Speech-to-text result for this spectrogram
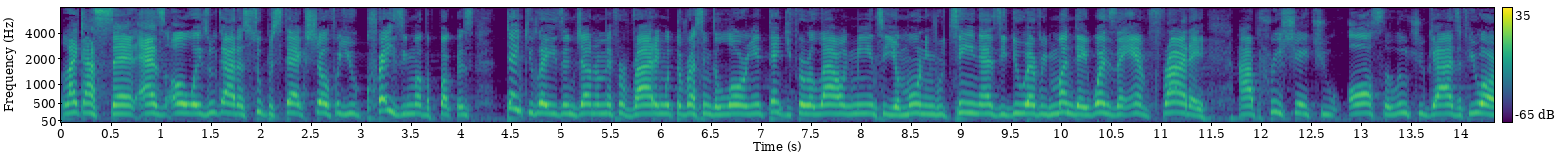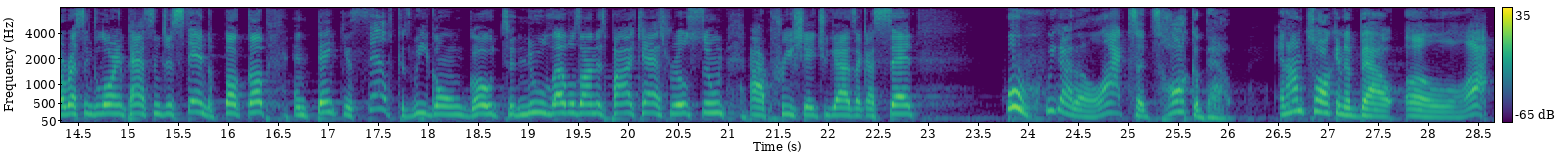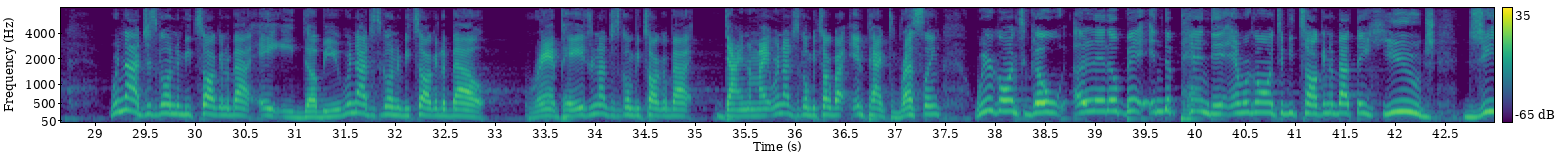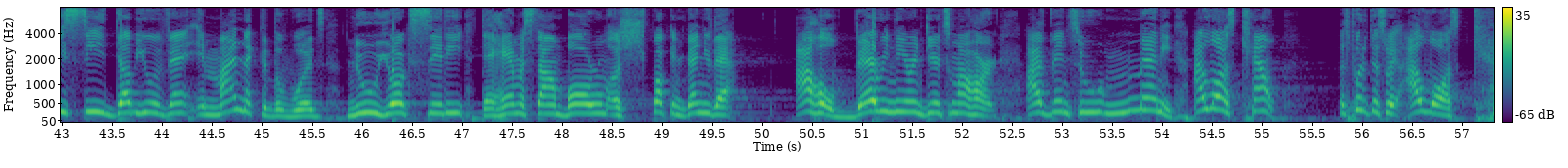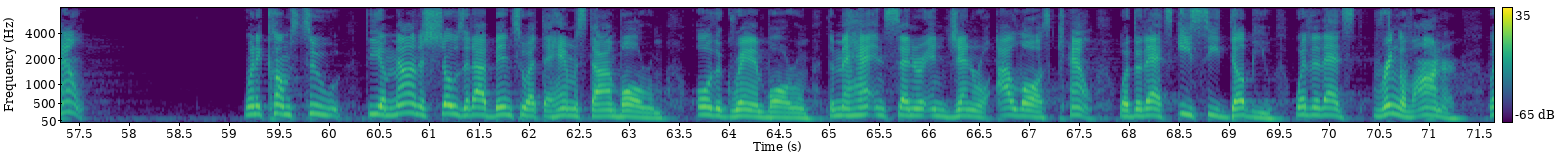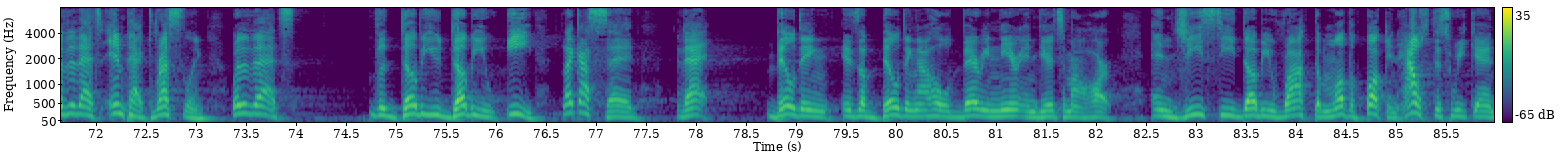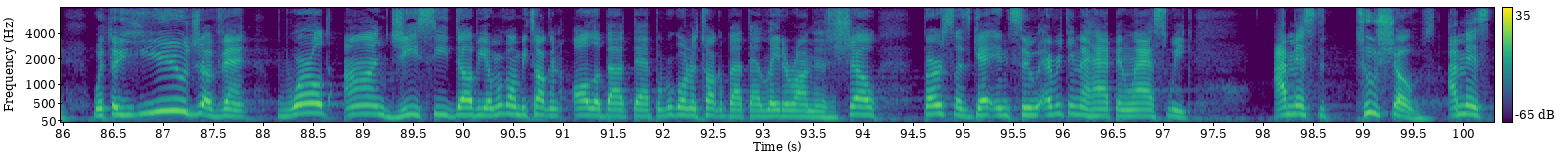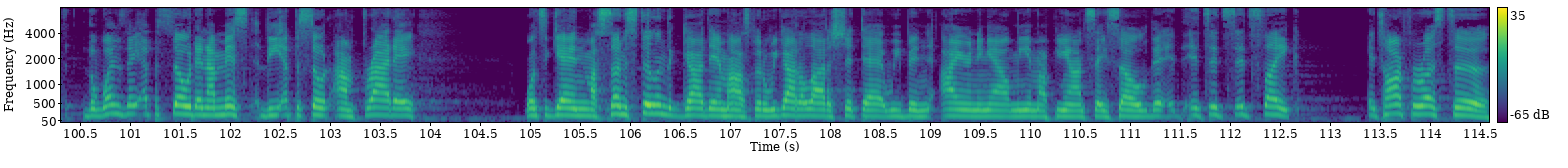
Like I said, as always, we got a super stack show for you crazy motherfuckers. Thank you, ladies and gentlemen, for riding with the Wrestling DeLorean. Thank you for allowing me into your morning routine as you do every Monday, Wednesday, and Friday. I appreciate you all. Salute you guys. If you are a Wrestling DeLorean passenger, stand the fuck up and thank yourself because we gonna go to new levels on this podcast real soon. I appreciate you guys. Like I said, whew, we got a lot to talk about. And I'm talking about a lot. We're not just going to be talking about AEW. We're not just going to be talking about Rampage. We're not just going to be talking about Dynamite. We're not just going to be talking about Impact Wrestling. We're going to go a little bit independent and we're going to be talking about the huge GCW event in my neck of the woods, New York City, the Hammerstein Ballroom, a sh- fucking venue that I hold very near and dear to my heart. I've been to many. I lost count. Let's put it this way I lost count when it comes to the amount of shows that I've been to at the Hammerstein Ballroom or the Grand Ballroom, the Manhattan Center in general. I lost count. Whether that's ECW, whether that's Ring of Honor, whether that's Impact Wrestling, whether that's the WWE. Like I said, that building is a building I hold very near and dear to my heart. And GCW rocked the motherfucking house this weekend with a huge event Wrld On GCW. And we're going to be talking all about that, but we're going to talk about that later on in the show. First, let's get into everything that happened last week. I missed two shows. I missed the Wednesday episode and I missed the episode on Friday. Once again, my son is still in the goddamn hospital. We got a lot of shit that we've been ironing out, me and my fiance. So it's it's it's like it's hard for us to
